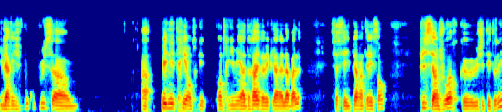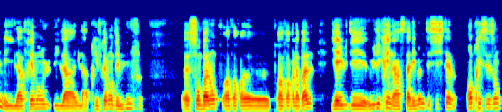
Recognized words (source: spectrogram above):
il arrive beaucoup plus à, à pénétrer entre, entre guillemets, à drive avec la, la balle. Ça c'est hyper intéressant. Puis c'est un joueur que j'étais étonné, mais il a vraiment eu, il a, il a appris vraiment des moves, euh, son ballon pour avoir, euh, pour avoir la balle. Il y a eu des, Willy Green a installé même des systèmes en pré-saison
